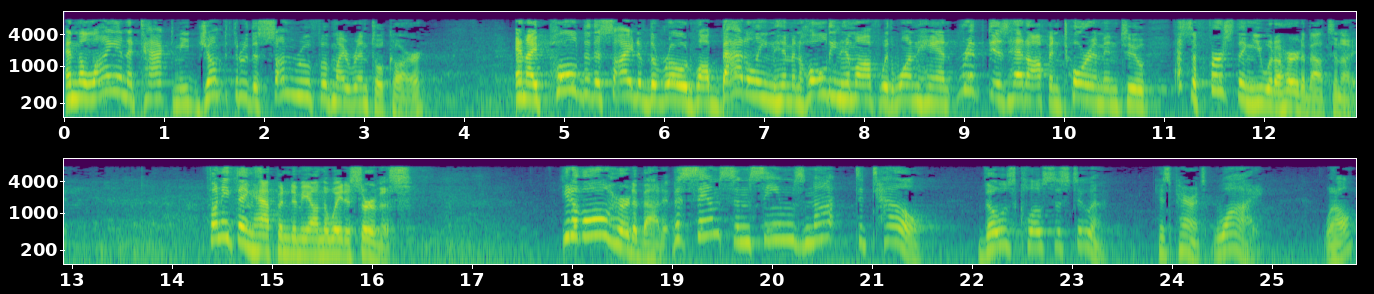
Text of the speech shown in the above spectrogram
and the lion attacked me, jumped through the sunroof of my rental car, and I pulled to the side of the road while battling him and holding him off with one hand, ripped his head off and tore him in two. That's the first thing you would have heard about tonight. Funny thing happened to me on the way to service. You'd have all heard about it. But Samson seems not to tell those closest to him, his parents. Why? Well,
